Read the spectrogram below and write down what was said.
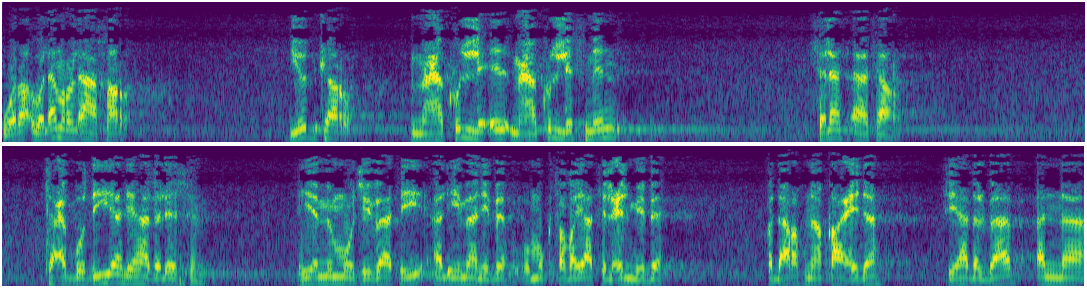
والأمر الآخر يذكر مع كل مع كل اسم ثلاث آثار تعبدية لهذا الاسم. هي من موجبات الإيمان به ومقتضيات العلم به. قد عرفنا قاعدة في هذا الباب أن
